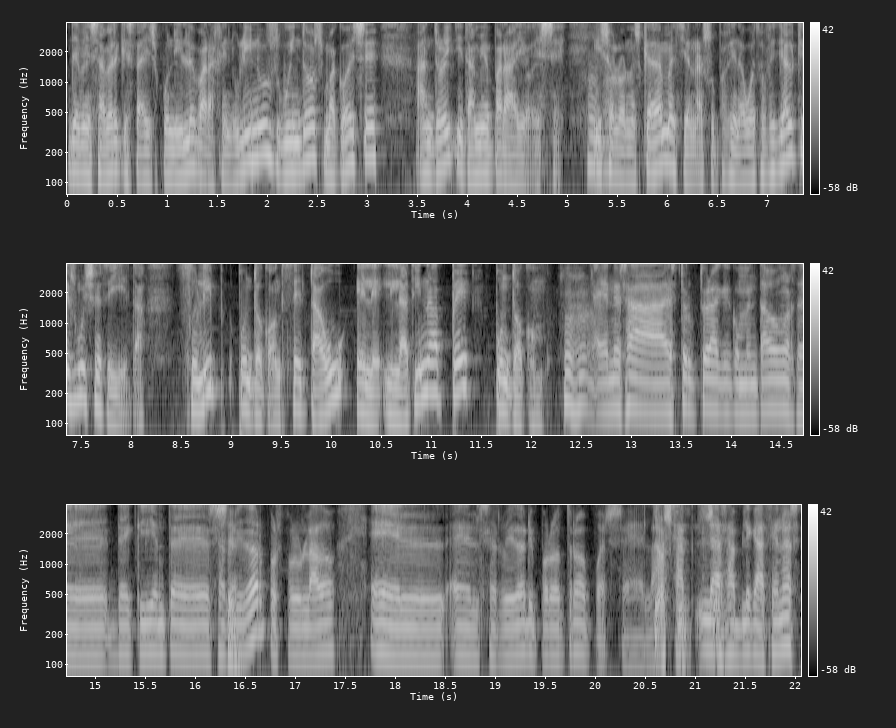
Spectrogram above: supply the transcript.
deben saber que está disponible para GNU Linux, Windows, macOS, Android y también para iOS. Y solo nos queda mencionar su página web oficial que es muy sencillita, zulip.com, Z-U-L y latina P.com. Ujú. En esa estructura que comentábamos de, de cliente-servidor, pues por un lado el, el servidor y por otro pues eh, las, Los aplicaciones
